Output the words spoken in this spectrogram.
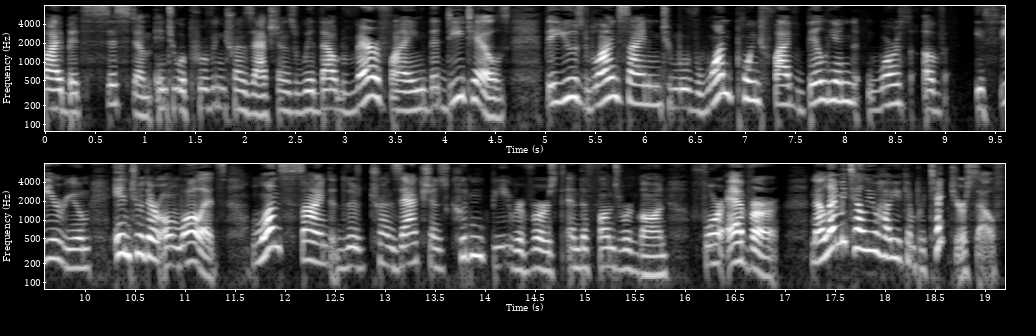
Bybit's system into approving transactions without verifying the details. They used blind signing to move 1.5 billion worth of Ethereum into their own wallets. Once signed, the transactions couldn't be reversed and the funds were gone forever. Now, let me tell you how you can protect yourself.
